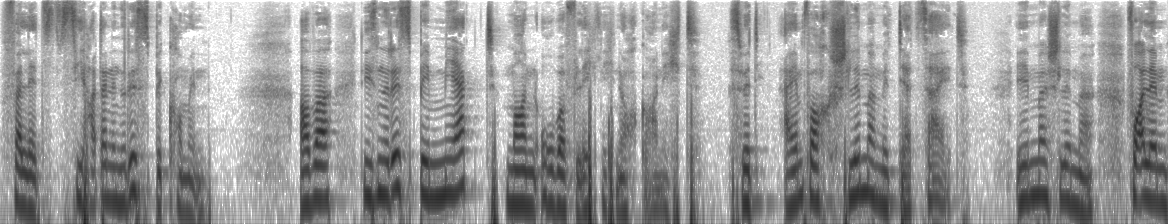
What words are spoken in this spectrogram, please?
verletzt. Sie hat einen Riss bekommen. Aber diesen Riss bemerkt man oberflächlich noch gar nicht. Es wird einfach schlimmer mit der Zeit. Immer schlimmer. Vor allem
